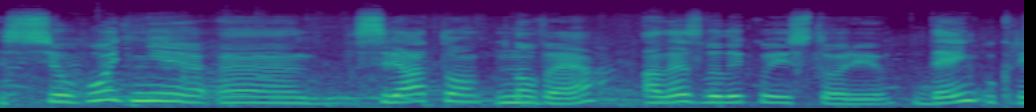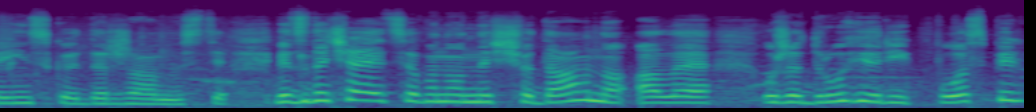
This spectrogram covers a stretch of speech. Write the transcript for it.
Сьогодні е, свято нове, але з великою історією День української державності. Відзначається воно нещодавно, але уже другий рік поспіль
